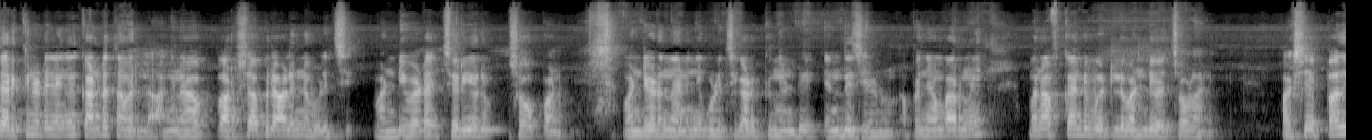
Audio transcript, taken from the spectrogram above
തിരക്കിനിടയിൽ ഞങ്ങൾക്ക് കണ്ടെത്താൻ പറ്റില്ല. അങ്ങനെ ആ വർക്ക്ഷോപ്പിൽ ആളിനെ വിളിച്ച്. വണ്ടി ഇവിടെ ചെറിയൊരു ഷോപ്പാണ് വണ്ടി ഇവിടെ നനഞ്ഞ് കുളിച്ച് കിടക്കുന്നുണ്ട്. എന്ത് ചെയ്യണം? അപ്പം ഞാൻ പറഞ്ഞ് മനാഫ്ഖാന്റെ വീട്ടിൽ വണ്ടി വെച്ചോളാൻ. പക്ഷേ ഇപ്പോൾ അത്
